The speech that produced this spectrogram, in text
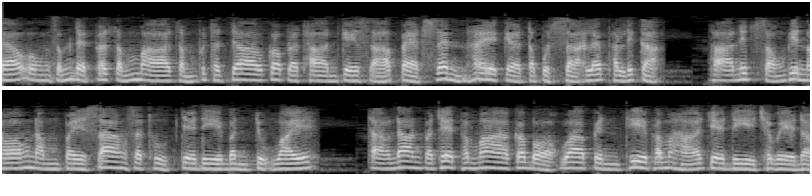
ล้วองค์สมเด็จพระสัมมาสัมพุทธเจ้าก็ประทานเกษาแปดเส้นให้แก่ตปุษสะและพลลิกะ พาณิชสองพี่น้องนำไปสร้างสถูปเจดีย์บรรจุไว้ ทางด้านประเทศพม่าก็บอกว่าเป็นที่พระมหาเจดีย์ชเวดา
